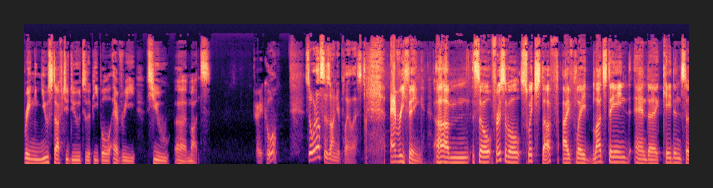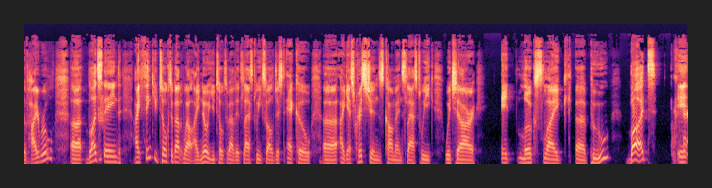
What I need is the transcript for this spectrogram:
bringing new stuff to do to the people every few uh, months. Very cool. So, what else is on your playlist? Everything. Um, so first of all, Switch stuff. I've played Bloodstained and uh, Cadence of Hyrule. Uh, Bloodstained. I think you talked about. Well, I know you talked about it last week, so I'll just echo. Uh, I guess Christian's comments last week, which are, it looks like uh, poo, but it,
